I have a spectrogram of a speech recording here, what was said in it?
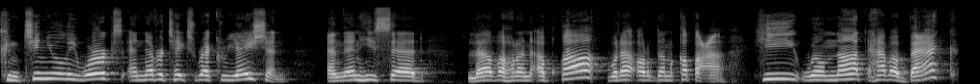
continually works and never takes recreation. And then he said, لا ظهرا أبقى ولا أرضا قطعا. He will not have a back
